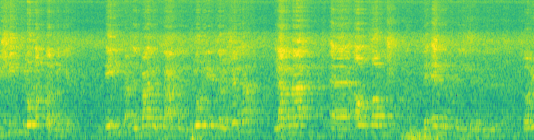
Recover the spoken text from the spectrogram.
يشيل flow أكتر من كده إيه الف- ال value بتاعت ال flow اللي يقدر يشيلها لما اوصل لأن sorry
